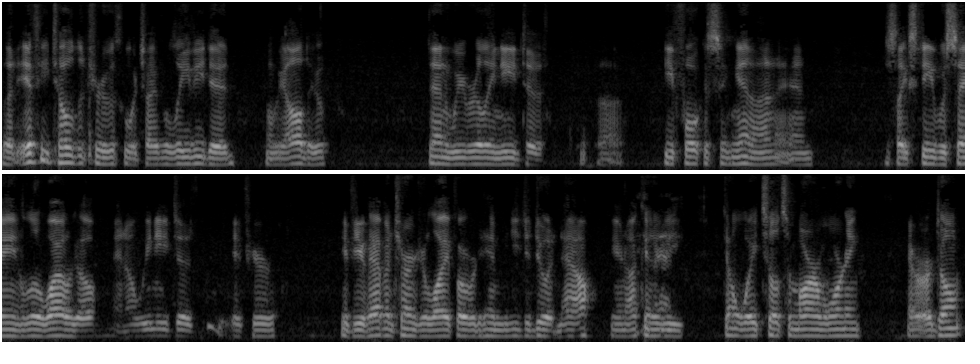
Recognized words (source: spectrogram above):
But if he told the truth, which I believe he did, and we all do, then we really need to uh, be focusing in on. And just like Steve was saying a little while ago, you know, we need to if you're if you haven't turned your life over to him, you need to do it now. You're not going to be don't wait till tomorrow morning or, don't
